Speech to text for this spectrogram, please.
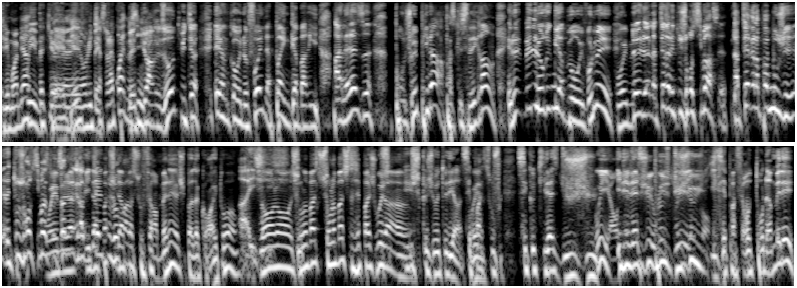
il est moins bien. Peut-être qu'on lui sûr, tire sur la couenne Mais aussi. tu as raison, tu tiens. Et encore une fois, il n'a pas un gabarit à l'aise pour jouer Pilar, parce que c'est des grands. Et le, rugby a beau évoluer. Oui, mais- la, la terre, elle est toujours aussi basse. La terre, elle n'a pas bougé. Elle est toujours aussi basse. Oui, de gravité, il n'a pas, toujours il a pas souffert en mêlée, je suis pas d'accord avec toi. Ah, il- non, non, sur le match, sur le match, ça s'est pas joué là. Ce que je veux te dire, c'est Oui. pas souffle, c'est que tu laisses du jus. Oui, il laisse laisse du jus, plus du jus. Il sait pas faire retourner en mêlée.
